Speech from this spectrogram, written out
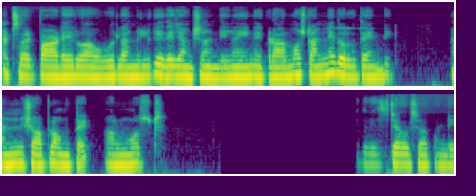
అటు సైడ్ పాడేరు ఆ ఊర్లన్నిటికి ఇదే జంక్షన్ అండి. మెయిన్ ఇక్కడ ఆల్మోస్ట్ అన్నీ దొరుకుతాయండి. అన్ని షాప్లో ఉంటాయి. ఆల్మోస్ట్ ఇది వెజిటేబుల్ షాప్ అండి.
